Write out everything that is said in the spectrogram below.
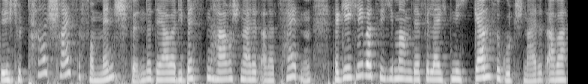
den ich total scheiße vom Mensch finde, der aber die besten Haare schneidet aller Zeiten. Da gehe ich lieber zu jemandem, der vielleicht nicht ganz so gut schneidet, aber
